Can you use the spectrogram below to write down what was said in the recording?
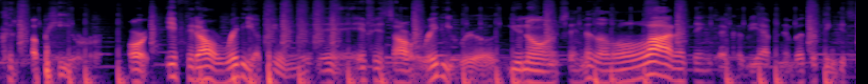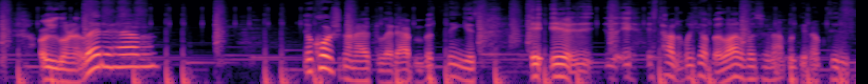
could appear or if it already appears, if it's already real, you know what I'm saying? There's a lot of things that could be happening, but the thing is, are you gonna let it happen? Of course, you're gonna have to let it happen. But the thing is, it, it, it, it's time to wake up. A lot of us are not waking up to this,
